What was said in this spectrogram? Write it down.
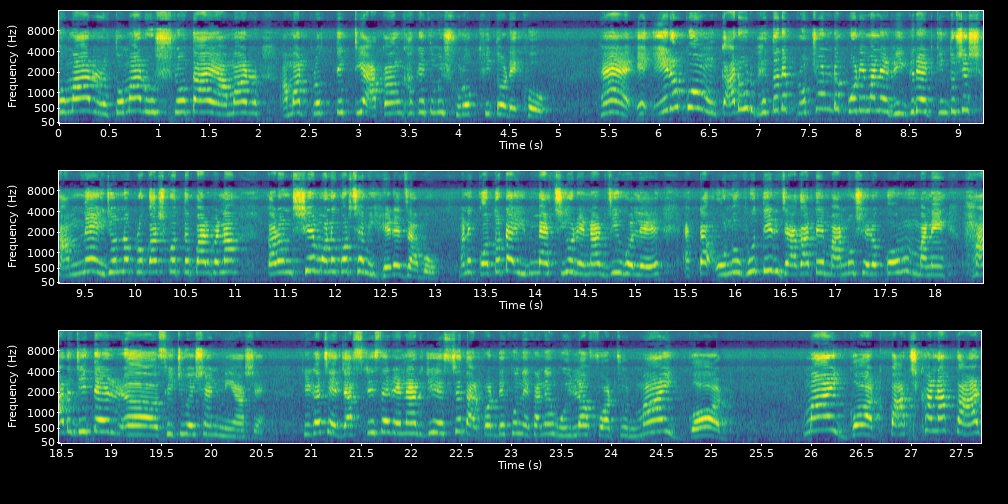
তোমার তোমার উষ্ণতায় আমার আমার প্রত্যেকটি আকাঙ্ক্ষাকে তুমি সুরক্ষিত রেখো। হ্যাঁ এরকম কারুর ভেতরে প্রচণ্ড পরিমাণে রিগ্রেট কিন্তু সে সামনে এই জন্য প্রকাশ করতে পারবে না, কারণ সে মনে করছে আমি হেরে যাব। মানে কতটা ইম্যাচিওর এনার্জি হলে একটা অনুভূতির জায়গাতে মানুষ এরকম মানে হার জিতের সিচুয়েশন নিয়ে আসে। ঠিক আছে? জাস্টিসের এনার্জি এসছে, তারপর দেখুন এখানে wheel of fortune my god my god পাঁচখানা কার্ড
